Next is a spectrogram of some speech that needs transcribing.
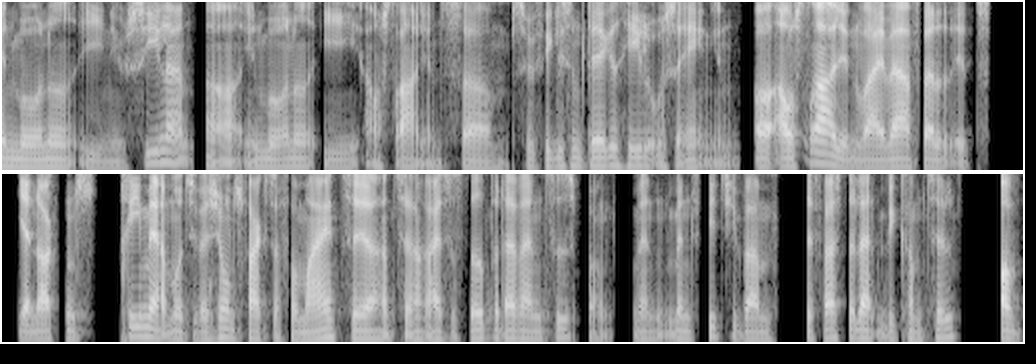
en måned i New Zealand og en måned i Australien. Så, så vi fik ligesom dækket hele Oceanien. Og Australien var i hvert fald et, ja nok den primære motivationsfaktor for mig til at, til at rejse afsted på daværende tidspunkt. Men, men Fiji var det første land, vi kom til. Og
